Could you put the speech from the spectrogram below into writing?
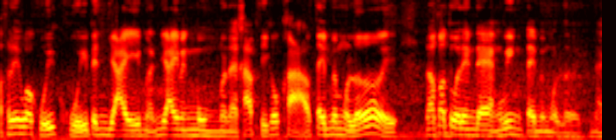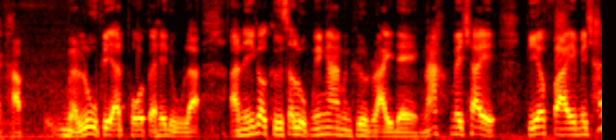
เขาเรียกว่าขุยขุยๆเป็นใยเหมือนใยแมงมุมนะครับสีขาวๆเต็มไปหมดเลย แล้วก็ตัวแดงๆวิ่งเต็มไปหมดเลยนะครับเหมือนรูปที่แอดโพสไปให้ดูแล้ว อันนี้ก็คือสรุปง่ายๆมันคือไรแดงนะ ไม่ใช่เพี้ยไฟไม่ใช่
